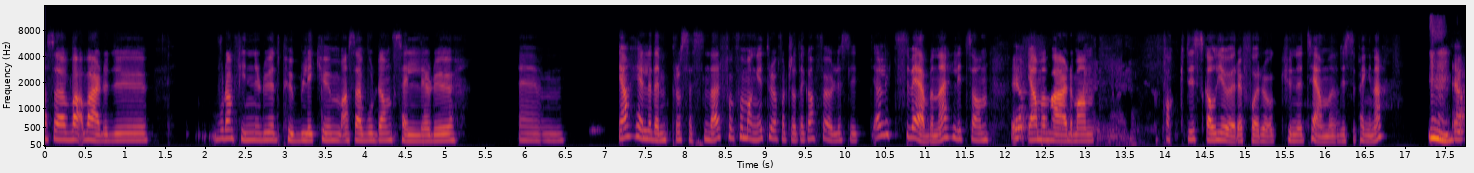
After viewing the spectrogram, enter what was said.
Altså hva, hva, er det du Hvordan finner du et publikum? Altså hvordan selger du eh, Ja, hele den prosessen der. For, for mange tror jeg fortsatt det kan føles litt, ja, litt svevende. Litt sånn ja. ja, men hva er det man faktisk skal gjøre for å kunne tjene disse pengene? Mm. Ja.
